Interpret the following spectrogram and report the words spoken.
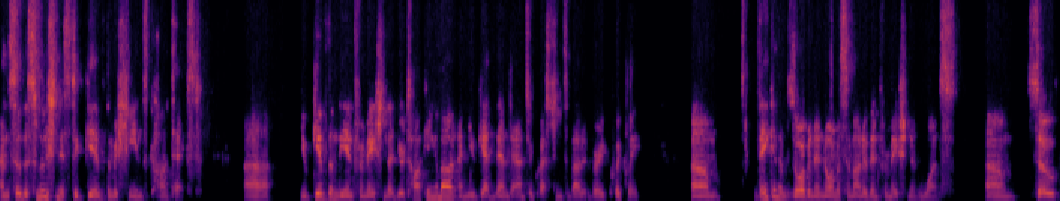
and so the solution is to give the machines context. Uh, you give them the information that you're talking about and you get them to answer questions about it very quickly. Um, they can absorb an enormous amount of information at once. Um, so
